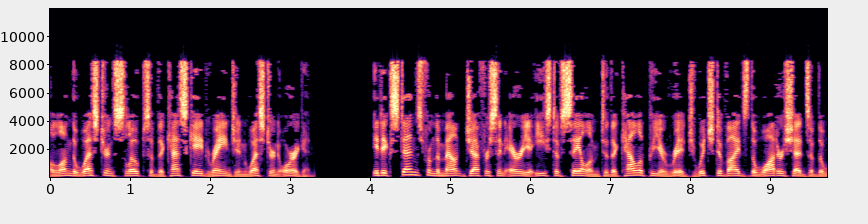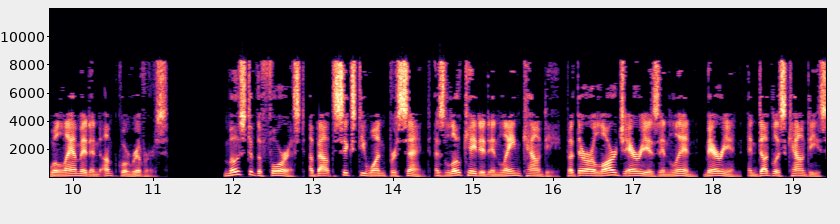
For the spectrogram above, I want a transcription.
along the western slopes of the Cascade Range in western Oregon. It extends from the Mount Jefferson area east of Salem to the Calapooya Ridge which divides the watersheds of the Willamette and Umpqua rivers. Most of the forest about 61% is located in Lane County, but there are large areas in Linn, Marion, and Douglas counties,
